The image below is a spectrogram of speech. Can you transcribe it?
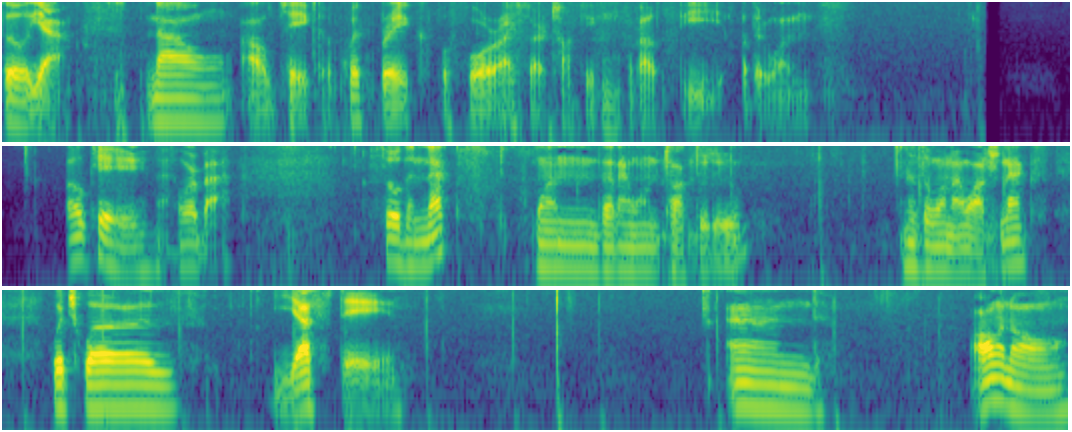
so, yeah. Now I'll take a quick break before I start talking about the other ones. Okay, we're back. So the next one that I want to talk to do is the one I watched next, which was Yes Day. And all in all,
